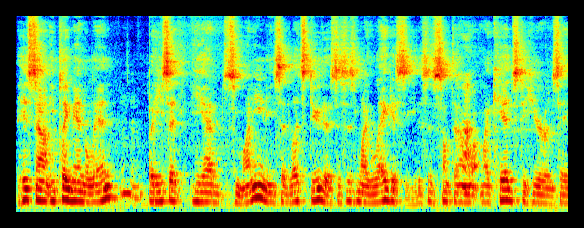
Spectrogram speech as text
His sound, he played mandolin, hmm but he said he had some money and he said, let's do this. This is my legacy. This is something I want my kids to hear and say,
